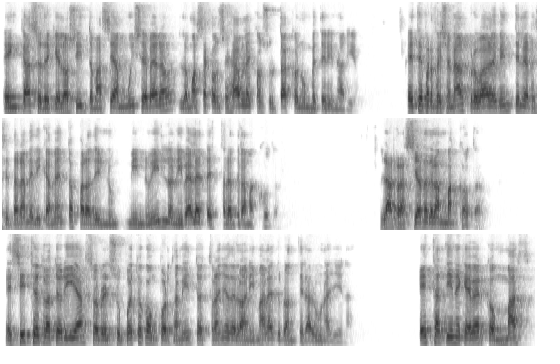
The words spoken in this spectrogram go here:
En caso de que los síntomas sean muy severos, lo más aconsejable es consultar con un veterinario. Este profesional probablemente le recetará medicamentos para disminuir los niveles de estrés de la mascota. Las reacciones de las mascotas. Existe otra teoría sobre el supuesto comportamiento extraño de los animales durante la luna llena. Esta tiene que ver con más,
